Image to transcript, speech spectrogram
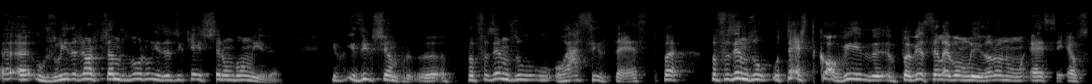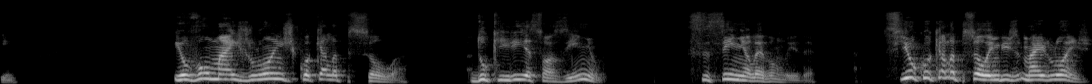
uh, uh, os líderes, nós precisamos de bons líderes. E o que é isso ser um bom líder? eu, digo sempre, para fazermos o, o acid test, para, para fazermos o, o, teste de Covid para ver se ele é bom líder ou não. É, é o seguinte: eu vou mais longe com aquela pessoa do que iria sozinho, se sim ele é bom líder. Se eu com aquela pessoa mais longe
